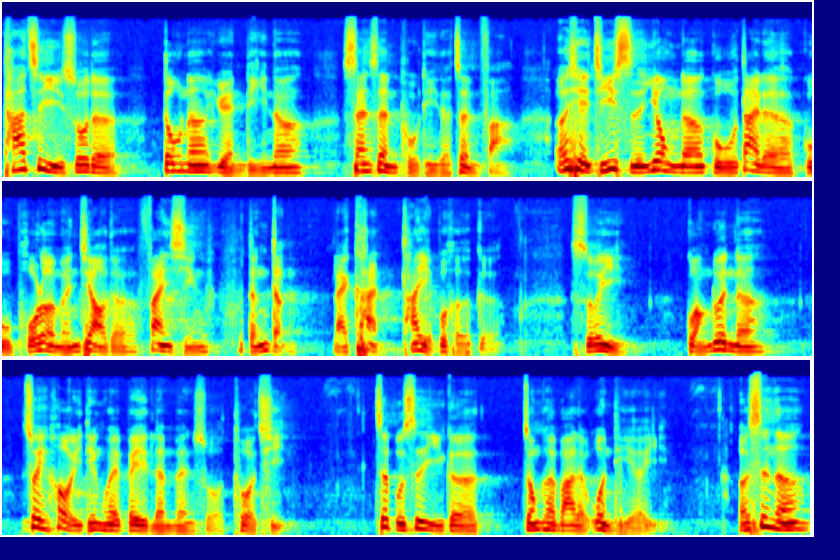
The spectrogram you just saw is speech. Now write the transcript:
他自己说的都呢远离呢三圣菩提的正法，而且即使用呢古代的古婆罗门教的梵行等等来看，他也不合格，所以广论呢最后一定会被人们所唾弃，这不是一个。中克巴的问题而已，而是呢，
